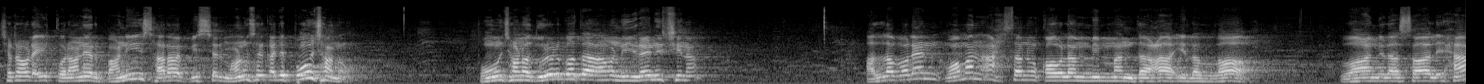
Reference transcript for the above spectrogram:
সেটা হলো এই কোরআনের বাণী সারা বিশ্বের মানুষের কাছে পৌঁছানো। পৌঁছানো দূরের কথা আমরা নিজেরাই নিচ্ছি না। আল্লাহ বলেন ওমান আহসানু কওলাম মিম্মান দা ইলাল্লাহ ওয়ামিলা সালিহা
